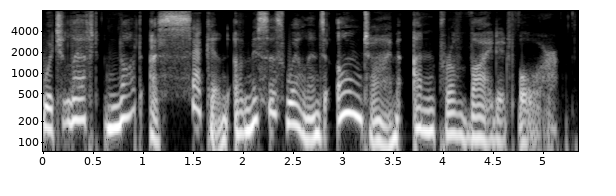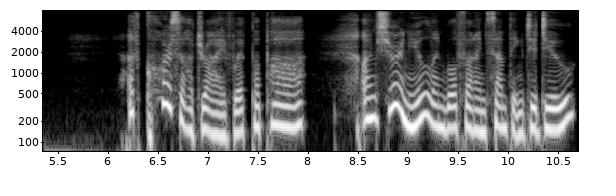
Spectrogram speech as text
which left not a second of Mrs. Welland's own time unprovided for. Of course I'll drive with Papa. I'm sure Newland will find something to do,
